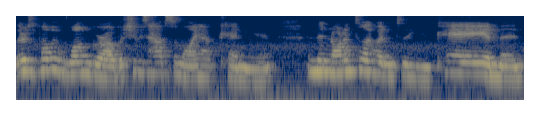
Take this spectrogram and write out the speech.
There's probably one girl, but she was half Somali, half Kenyan, and then not until I went into the UK, and then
